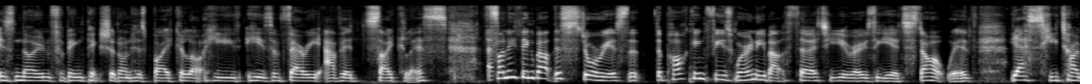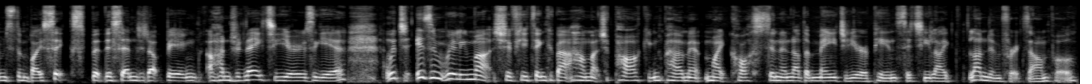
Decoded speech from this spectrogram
is known for being pictured on his bike a lot. He he's a very avid cyclist. A funny thing about this story is that the parking fees were only about 30 euros a year to start with. Yes, he times them by six, but this ended up being 180 euros a year, which isn't really much if you think about how much a parking permit might cost in another major European city like London, for example.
